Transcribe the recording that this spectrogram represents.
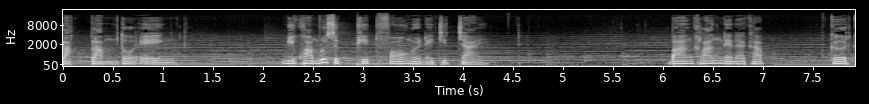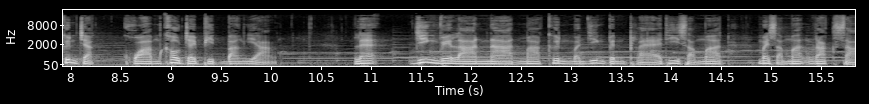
ปลักปลำตัวเอง มีความรู้สึกผิดฟ้องอยู่ในจิตใจ บางครั้งเนี่ยนะครับ เกิดขึ้นจากความเข้าใจผิดบางอย่าง และยิ่งเวลานานมากขึ้น มันยิ่งเป็นแผลที่สามารถไม่สามารถรักษา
